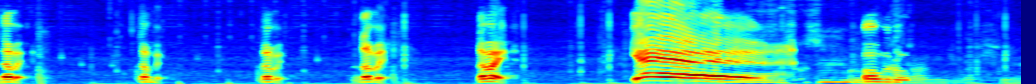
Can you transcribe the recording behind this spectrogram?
Dawaj. Dawaj. Dawaj. Dawaj. Dawaj. Yeah! Obrót. postawić właściwie.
